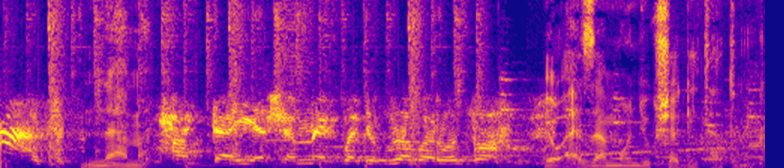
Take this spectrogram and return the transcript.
hát? Nem. Hát teljesen meg vagyok zavarodva. Jó, ezen mondjuk segíthetünk.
